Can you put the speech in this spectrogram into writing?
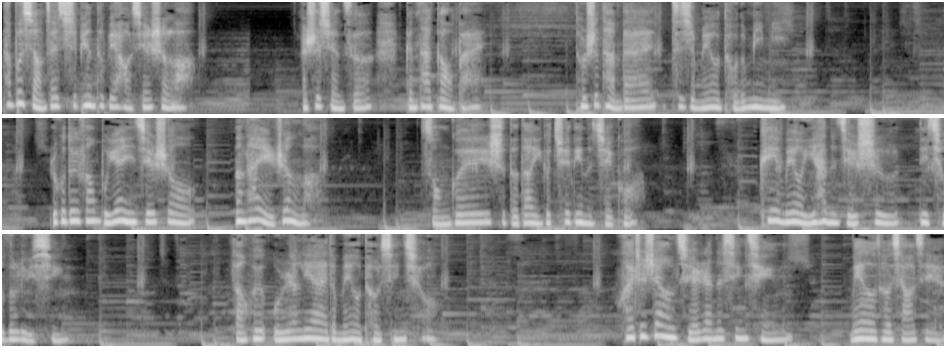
他不想再欺骗特别好先生了，而是选择跟他告白，同时坦白自己没有头的秘密。如果对方不愿意接受，那他也认了，总归是得到一个确定的结果，可以没有遗憾的结束地球的旅行，返回无人恋爱的没有头星球。怀着这样决然的心情。没有头小姐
